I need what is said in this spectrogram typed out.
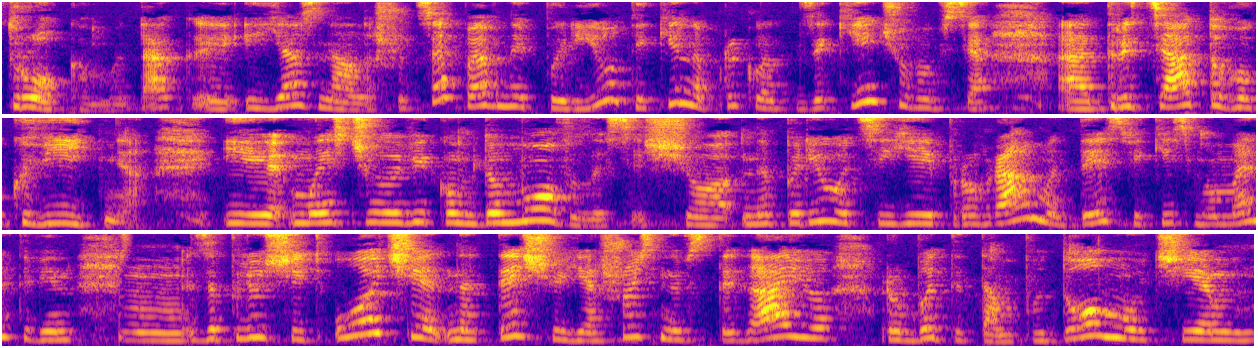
строками, так і я знала, що це певний період, який, наприклад, закінчувався е, 30 квітня. І ми з чоловіком домовилися, що на період цієї програми десь в якісь моменти він заплющить очі на те, що я щось не встигаю робити там по дому, чи е,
